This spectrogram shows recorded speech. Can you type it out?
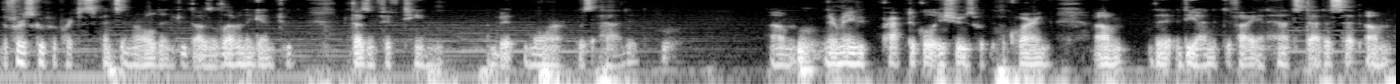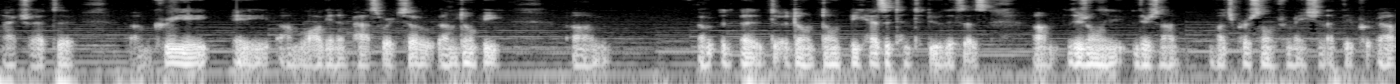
the first group of participants enrolled in 2011, again, 2015, a bit more was added. Um, there may be practical issues with acquiring um, the, the Identify Enhanced data set. Um, actually had to create a login and password, so don't be uh, uh, don't don't be hesitant to do this as um, there's only there's not much personal information that they uh,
